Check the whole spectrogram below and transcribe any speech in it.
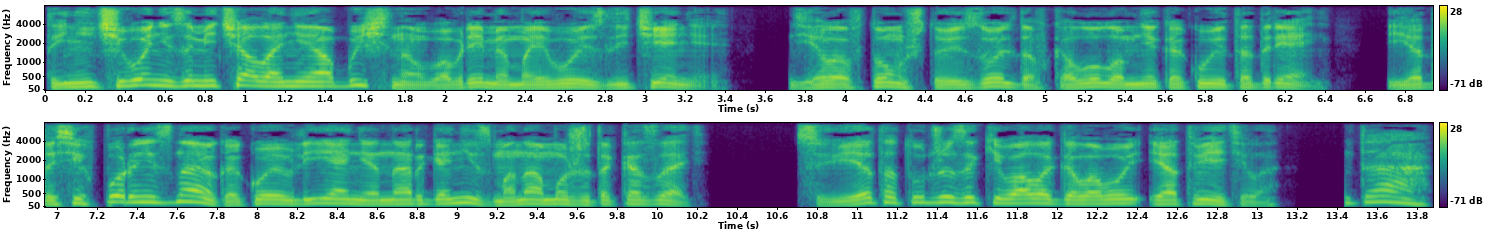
ты ничего не замечала необычного во время моего излечения? Дело в том, что Изольда вколола мне какую-то дрянь, я до сих пор не знаю, какое влияние на организм она может оказать. Света тут же закивала головой и ответила. «Да,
